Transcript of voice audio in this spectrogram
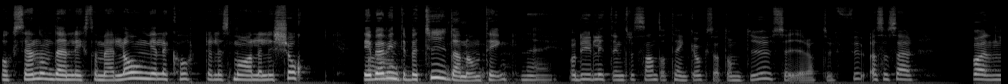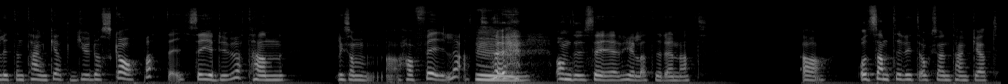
Och sen om den liksom är lång eller kort eller smal eller tjock, det Ja. behöver inte betyda någonting. Nej, och det är lite intressant att tänka också att om du säger att du är ful, alltså så här, bara en liten tanke att Gud har skapat dig, säger du att han liksom har failat? Mm. om du säger hela tiden att, ja, och samtidigt också en tanke att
